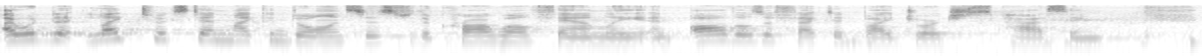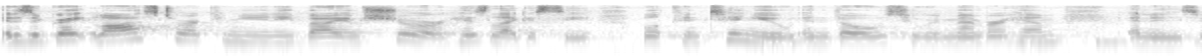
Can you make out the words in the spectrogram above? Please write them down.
I would like to extend my condolences to the Crowell family and all those affected by George's passing. It is a great loss to our community, but I am sure his legacy will continue in those who remember him and his,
